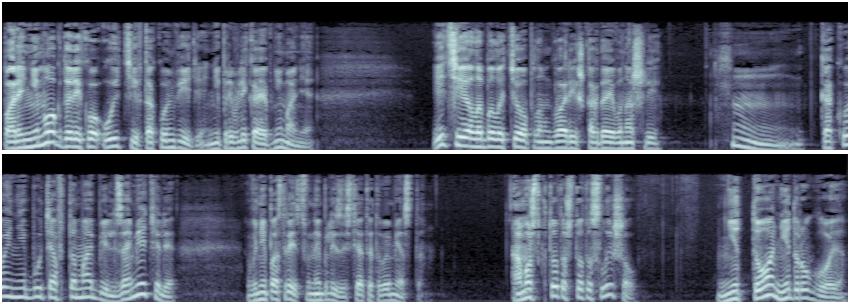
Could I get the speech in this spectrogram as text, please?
Парень не мог далеко уйти в таком виде, не привлекая внимания. И тело было теплым, говоришь, когда его нашли. Хм, какой-нибудь автомобиль заметили в непосредственной близости от этого места? А может, кто-то что-то слышал? Ни то, ни другое.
